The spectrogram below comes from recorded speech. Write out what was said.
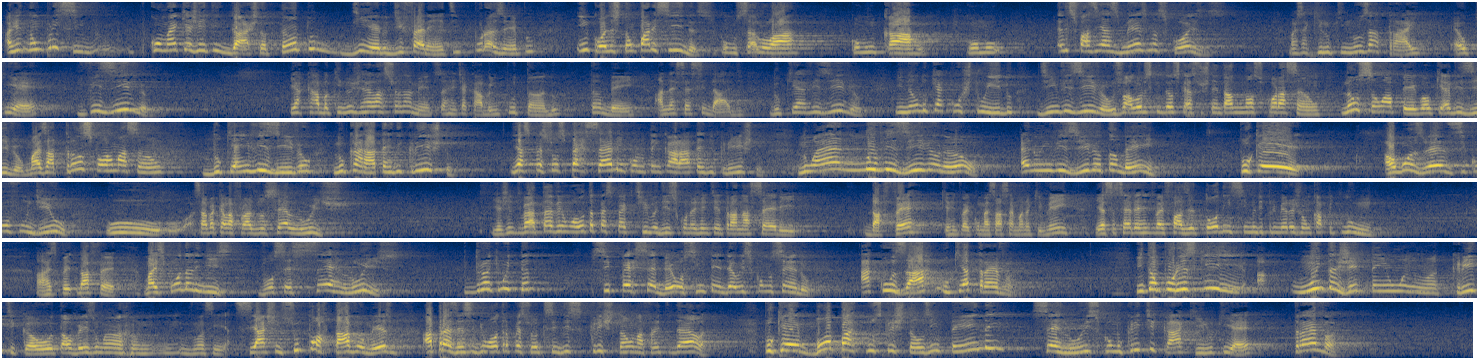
A gente não precisa. Como é que a gente gasta tanto dinheiro diferente, por exemplo, em coisas tão parecidas, como celular, como um carro, como. Eles fazem as mesmas coisas, mas aquilo que nos atrai é o que é visível. E acaba que nos relacionamentos a gente acaba imputando também a necessidade do que é visível e não do que é construído de invisível. Os valores que Deus quer sustentar no nosso coração não são apego ao que é visível, mas a transformação do que é invisível no caráter de Cristo. E as pessoas percebem quando tem caráter de Cristo. Não é no visível, não. É no invisível também. Porque algumas vezes se confundiu o, sabe aquela frase, você é luz. E a gente vai até ver uma outra perspectiva disso quando a gente entrar na série da fé, que a gente vai começar semana que vem, e essa série a gente vai fazer toda em cima de 1 João capítulo 1, a respeito da fé. Mas quando ele diz você ser luz, durante muito tempo se percebeu ou se entendeu isso como sendo acusar o que é treva. Então por isso que muita gente tem uma, uma crítica ou talvez uma, uma, assim, se acha insuportável mesmo a presença de uma outra pessoa que se diz cristão na frente dela. Porque boa parte dos cristãos entendem ser luz como criticar aquilo que é treva.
